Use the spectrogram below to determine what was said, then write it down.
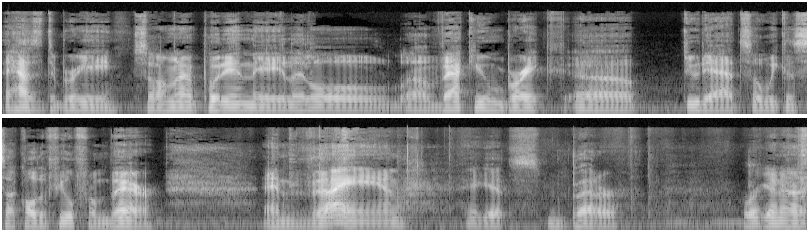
that has debris. So I'm gonna put in a little uh, vacuum brake uh, doodad so we can suck all the fuel from there, and then it gets better. We're gonna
